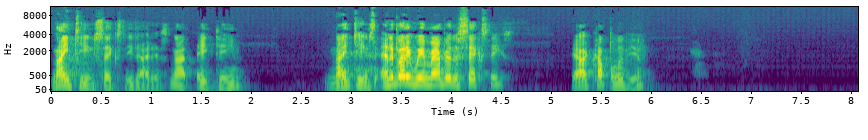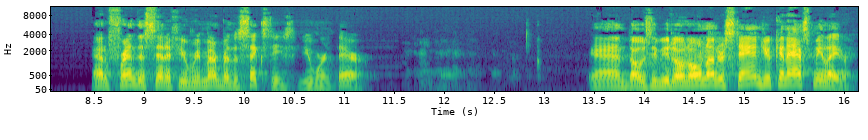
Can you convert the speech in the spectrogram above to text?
1960, that is, not 18. 19, anybody remember the 60s? Yeah, a couple of you. Had a friend that said if you remember the 60s, you weren't there. And those of you that don't understand, you can ask me later.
